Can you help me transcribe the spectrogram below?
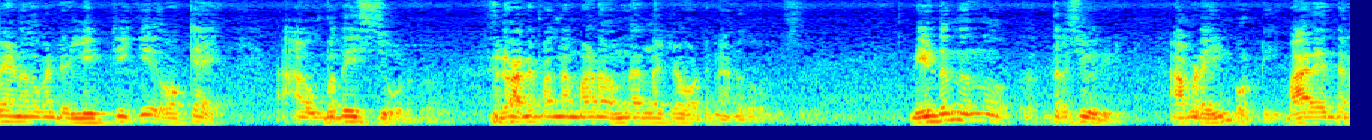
വേണുഗോപാലിന്റെ ലിപ്റ്റിക്ക് ഒക്കെ ഉപദേശിച്ചു കൊടുത്തത്. ലോനപ്പന്നമ്പാട് ഒന്നര ലക്ഷം വോട്ടിനാണ് തോന്നിച്ചത് വീണ്ടും നിന്നു തൃശ്ശൂരിൽ. അവിടെയും പൊട്ടി. ബാലേന്ദ്ര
